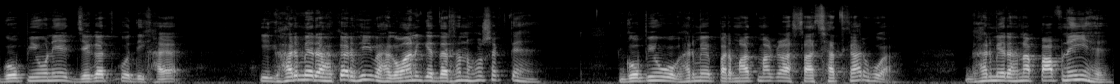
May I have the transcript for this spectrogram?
गोपियों ने जगत को दिखाया कि घर में रहकर भी भगवान के दर्शन हो सकते हैं। गोपियों को घर में परमात्मा का साक्षात्कार हुआ। घर में रहना पाप नहीं है,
